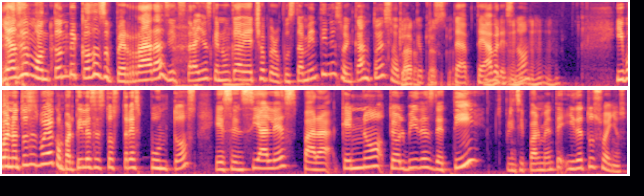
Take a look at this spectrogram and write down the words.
Y hace un montón de cosas súper raras y extrañas que nunca había hecho, pero pues también tiene su encanto eso, Claro, porque claro, pues claro. Te, te abres, ¿no? Y bueno, entonces voy a compartirles estos tres puntos esenciales para que no te olvides de ti, principalmente, y de tus sueños.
